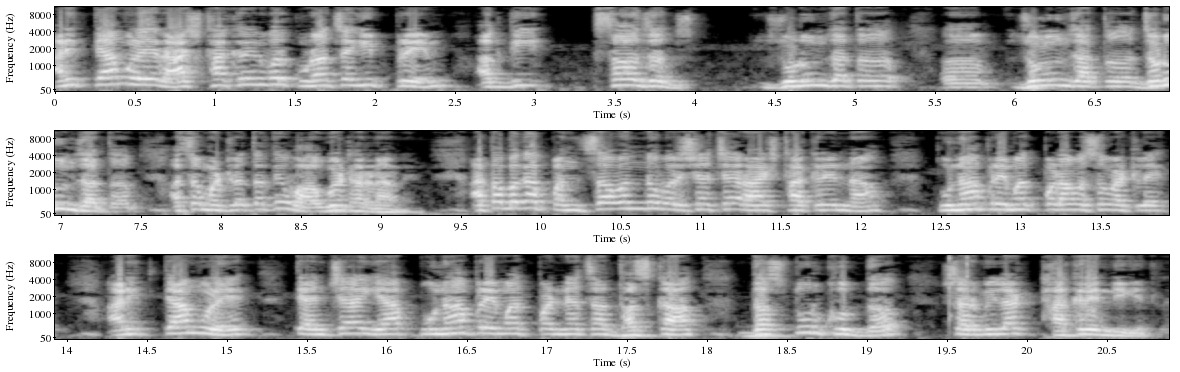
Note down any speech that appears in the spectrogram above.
आणि त्यामुळे राज ठाकरेंवर कुणाचंही प्रेम अगदी सहजच जोडून जातं जुळून जातं जडून जातं असं म्हटलं तर ते वावगं ठरणार नाही. आता बघा पंचावन्न वर्षाच्या राज ठाकरेंना पुन्हा प्रेमात पडावं असं वाटलंय. आणि त्यामुळे त्यांच्या या पुन्हा प्रेमात पडण्याचा धसका दस्तूर खुद्द शर्मिला ठाकरेंनी घेतला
